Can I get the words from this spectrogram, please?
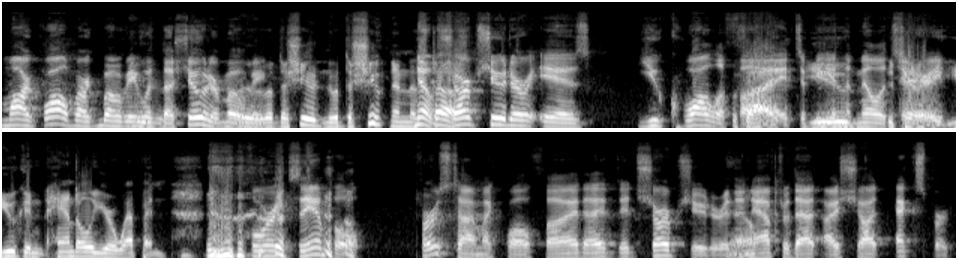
Mark Wahlberg movie with the shooter movie. with the shooting, with the shooting and the No, stuff. sharpshooter is you qualify to be in the You- military. You can handle your weapon. For example, first time I qualified, I did sharpshooter, and then after that, I shot expert.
